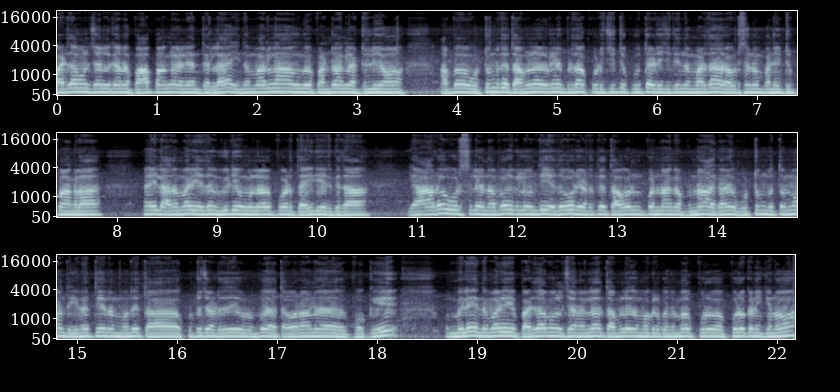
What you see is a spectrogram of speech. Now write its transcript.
படிதாமல் சேனலுக்கான பார்ப்பாங்களா இல்லையான்னு தெரில இந்த மாதிரிலாம் அவங்க பண்ணுறாங்களா அட்டுலையும் அப்போ ஒட்டுமொத்த தமிழர்களும் இப்படி தான் குடிச்சிட்டு கூத்தடிச்சிட்டு இந்த மாதிரி தான் ரவுடிசனம் பண்ணிட்டு இருப்பாங்களா? இல்லை அது மாதிரி எதுவும் வீடியோ உங்களால் போட தைரியம் இருக்குதா? யாரோ ஒரு சில நபர்கள் வந்து ஏதோ ஒரு இடத்துல தவறு பண்ணாங்க அப்படின்னா அதுக்காக ஒட்டுமொத்தமாக அந்த இனத்தையே நம்ம வந்து த குற்றச்சாட்டுறது ரொம்ப தவறான போக்கு. உண்மையிலே இந்த மாதிரி பரிதாபங்கள் சேனல்லாம் தமிழக மக்கள் கொஞ்சமாக புற புறக்கணிக்கணும்.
